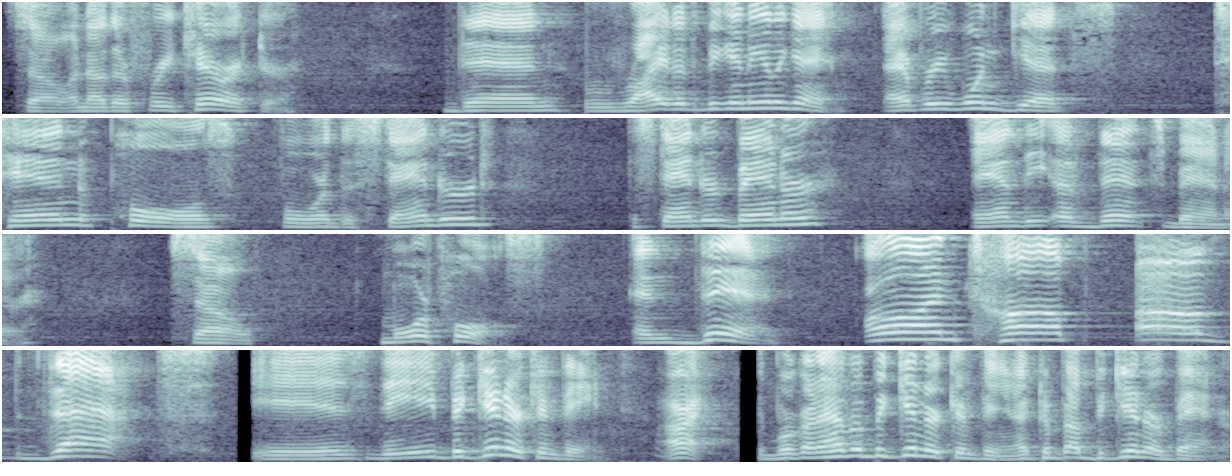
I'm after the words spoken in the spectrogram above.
So another free character. Then, right at the beginning of the game, everyone gets 10 pulls for the standard, the standard banner, and the event banner. So, more pulls. And then, on top of that, is the beginner convene. All right, we're going to have a beginner convene, a, a beginner banner.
